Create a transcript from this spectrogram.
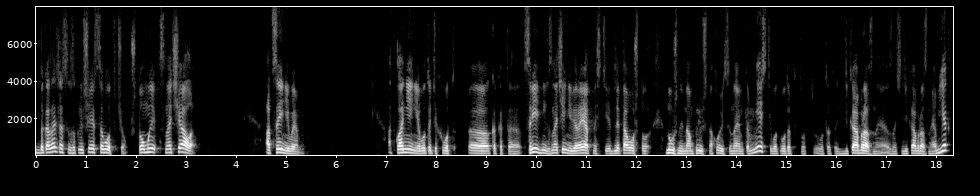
доказательства заключается вот в чем. Что мы сначала оцениваем отклонение вот этих вот как это, средних значений вероятности для того, что нужный нам ключ находится на этом месте, вот, вот этот вот, вот этот дикообразный, значит, дикообразный объект,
